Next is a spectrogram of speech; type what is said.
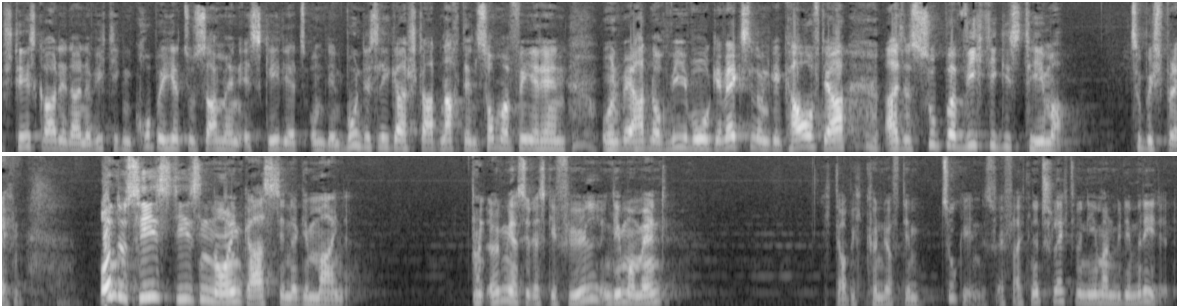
stehst gerade in einer wichtigen Gruppe hier zusammen. Es geht jetzt um den Bundesliga-Start nach den Sommerferien und wer hat noch wie wo gewechselt und gekauft, ja. Also super wichtiges Thema zu besprechen. Und du siehst diesen neuen Gast in der Gemeinde. Und irgendwie hast du das Gefühl, in dem Moment, ich glaube, ich könnte auf dem zugehen. Es wäre vielleicht nicht schlecht, wenn jemand mit ihm redet.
